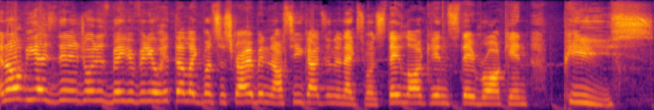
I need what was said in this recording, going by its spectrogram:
And I hope you guys did enjoy this banger video. Hit that like button, subscribe, and I'll see you guys in the next one. Stay locked in, stay rocking. Peace.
